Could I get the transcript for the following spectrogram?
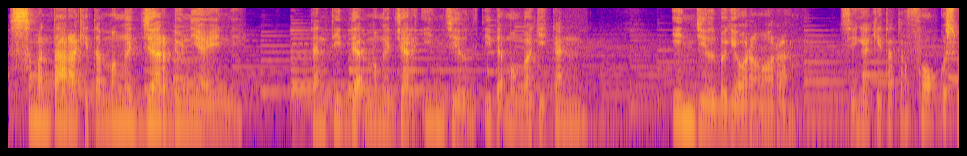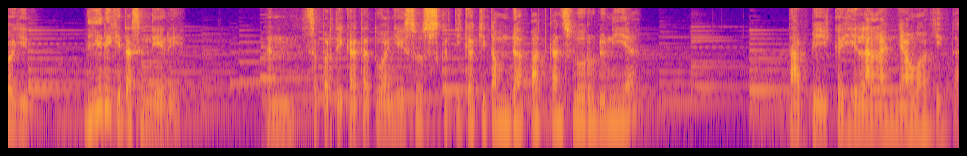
sementara kita mengejar dunia ini dan tidak mengejar Injil, tidak membagikan Injil bagi orang-orang, sehingga kita terfokus bagi diri kita sendiri. Dan seperti kata Tuhan Yesus, ketika kita mendapatkan seluruh dunia, tapi kehilangan nyawa kita.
